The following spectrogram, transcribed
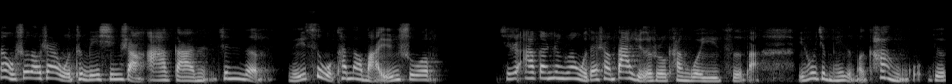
那我说到这儿，我特别欣赏阿甘，真的有一次我看到马云说，其实《阿甘正传》我在上大学的时候看过一次吧，以后就没怎么看过，就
